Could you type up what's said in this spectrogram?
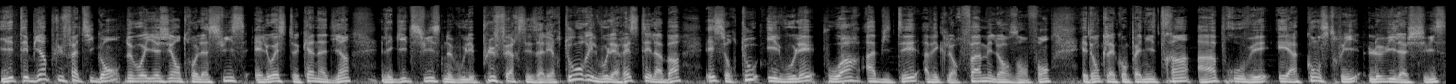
il était bien plus fatigant de voyager entre la Suisse et l'Ouest canadien. Les guides suisses ne voulaient plus faire ces allers-retours, ils voulaient rester là-bas et surtout, ils voulaient pouvoir habiter avec leurs femmes et leurs enfants. Et donc la compagnie Train a approuvé et a construit le village suisse.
